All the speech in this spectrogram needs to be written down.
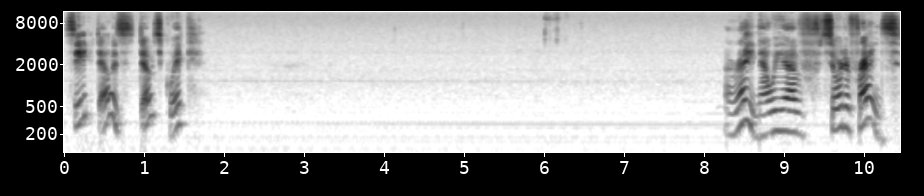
See, that was that was quick. All right, now we have sort of friends.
